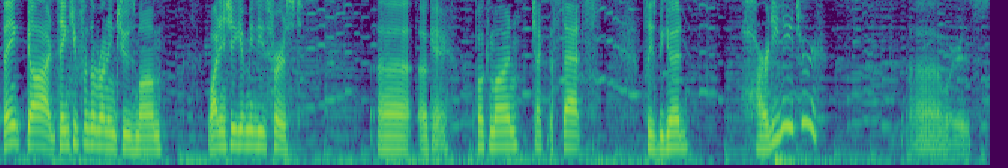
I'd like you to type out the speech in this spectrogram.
Thank God. Thank you for the running shoes, Mom. Why didn't you give me these first? Uh, okay. Pokemon, check the stats. Please be good. Hardy nature? Uh, where is...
